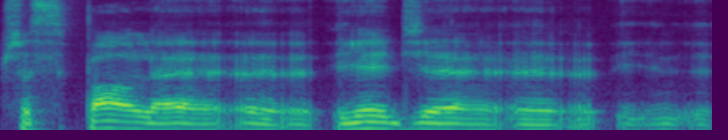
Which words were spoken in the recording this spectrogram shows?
przez pole y, jedzie y,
